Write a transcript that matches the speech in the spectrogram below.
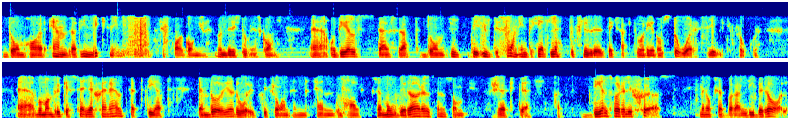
de har ändrat inriktning ett par gånger under historiens gång. Eh, och dels därför att de, det utifrån inte är helt lätt att klura ut exakt vad det är de står i olika frågor. Eh, vad man brukar säga generellt sett är att den börjar då utifrån en, en, den här, moderrörelsen som försökte att dels vara religiös men också att vara liberal.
